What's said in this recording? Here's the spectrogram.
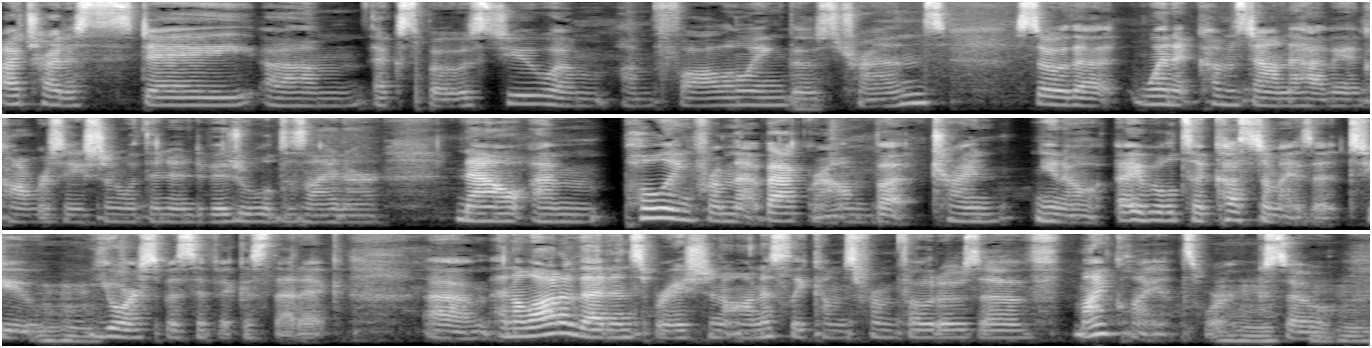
I try to stay um, exposed to. I'm, I'm following those trends so that when it comes down to having a conversation with an individual designer, now I'm pulling from that background, but trying, you know, able to customize it to mm-hmm. your specific aesthetic. Um, and a lot of that inspiration honestly comes from photos of my clients' work. Mm-hmm, so mm-hmm.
